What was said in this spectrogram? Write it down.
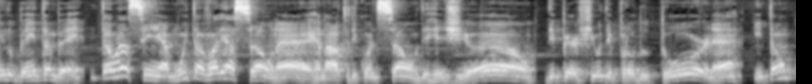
indo bem também. Então é assim, é muita variação, né, Renato, de condição, de região, de perfil de produtor, né? Então,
